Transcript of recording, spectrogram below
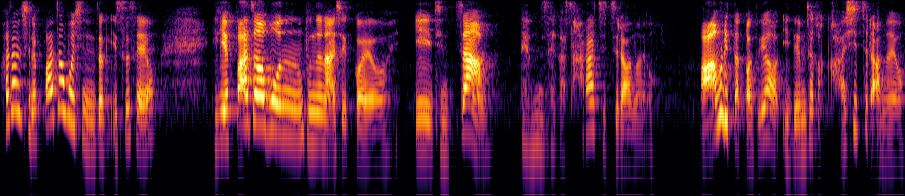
화장실에 빠져보신 적 있으세요? 이게 빠져본 분은 아실 거예요. 이 진짜 냄새가 사라지질 않아요. 아무리 닦아도요, 이 냄새가 가시질 않아요.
